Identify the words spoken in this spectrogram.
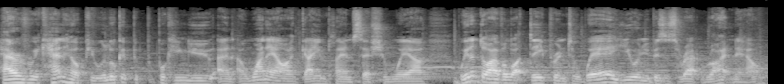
However, we can help you, we'll look at booking you an, a one hour game plan session where we're gonna dive a lot deeper into where you and your business are at right now,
